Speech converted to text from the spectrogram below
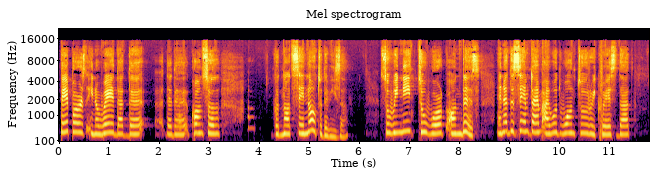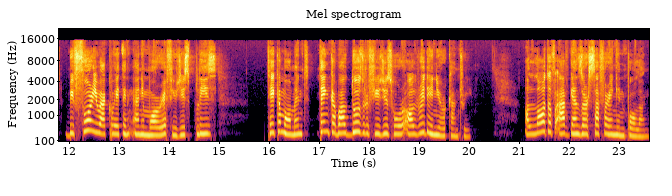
papers in a way that the, that the consul could not say no to the visa. So we need to work on this. And at the same time, I would want to request that before evacuating any more refugees, please take a moment, think about those refugees who are already in your country. A lot of Afghans are suffering in Poland.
